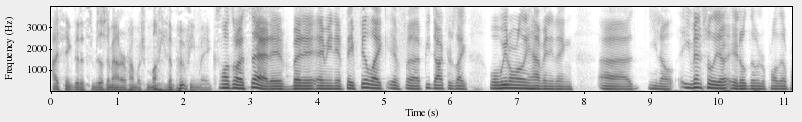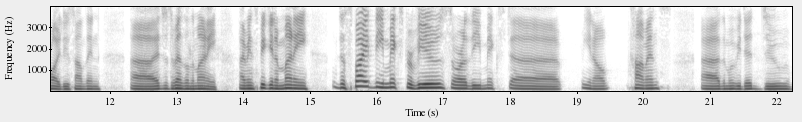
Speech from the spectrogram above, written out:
I think that it's just a matter of how much money the movie makes. Well, that's what I said. If, but it, I mean, if they feel like if uh, Pete Docter's like, well, we don't really have anything, uh, you know, eventually it'll, it'll probably they'll probably do something. Uh, it just depends on the money. I mean, speaking of money, despite the mixed reviews or the mixed, uh, you know, comments, uh, the movie did do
